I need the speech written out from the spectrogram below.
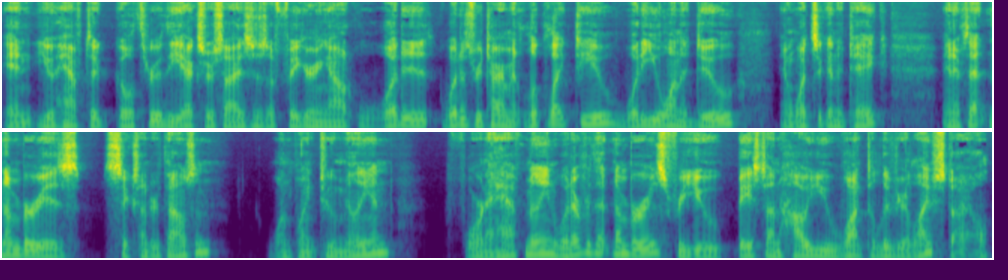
And you have to go through the exercises of figuring out what is what does retirement look like to you? What do you want to do? And what's it going to take? And if that number is 600000 1.2 million four and a half million whatever that number is for you based on how you want to live your lifestyle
